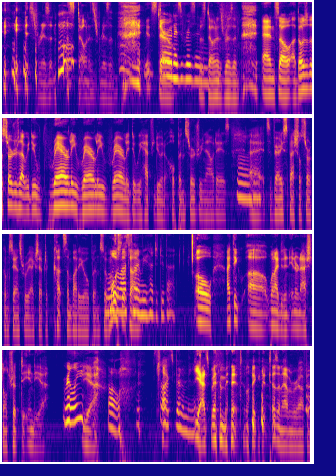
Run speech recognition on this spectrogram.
he is risen. The stone is risen. It's stone terrible. is risen. The stone is risen. And so uh, those are the surgeries that we do. Rarely, rarely, rarely do we have to do an open surgery nowadays. Mm-hmm. Uh, it's a very special circumstance where we actually have to cut somebody open. So When most the of the time, you had to do that? oh, I think uh, when I did an international trip to India. Really? Yeah. Oh, so Like- it's been a minute. Yeah, it's been a minute. Like it doesn't happen very often.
